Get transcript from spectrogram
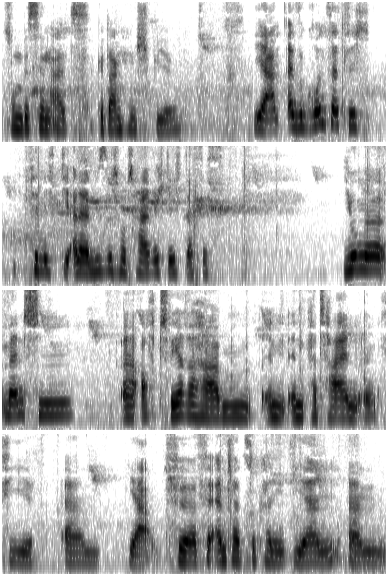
so ein bisschen als Gedankenspiel. Ja, also grundsätzlich finde ich die Analyse total richtig, dass es junge Menschen äh, oft schwerer haben, in, in Parteien irgendwie ähm, ja, für, für Ämter zu kandidieren. Ähm,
